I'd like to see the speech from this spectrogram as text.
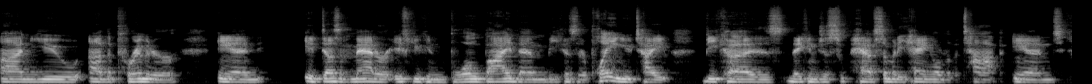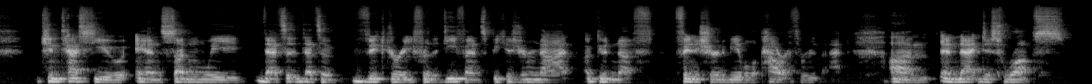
on you on the perimeter. And it doesn't matter if you can blow by them because they're playing you tight because they can just have somebody hang over the top and contest you and suddenly that's a, that's a victory for the defense because you're not a good enough finisher to be able to power through that. Um, and that disrupts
